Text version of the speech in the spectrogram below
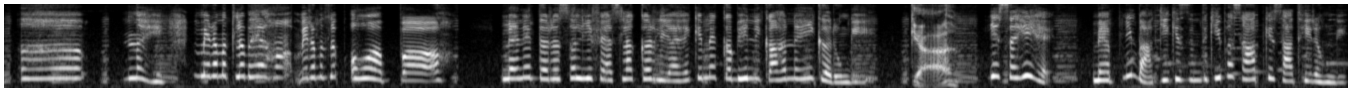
आ, नहीं मेरा मतलब है हाँ मेरा मतलब ओह अब्बा। मैंने दरअसल ये फैसला कर लिया है कि मैं कभी निकाह नहीं करूँगी। क्या? ये सही है। मैं अपनी बाकी की ज़िंदगी बस आपके साथ ही रहूँगी।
